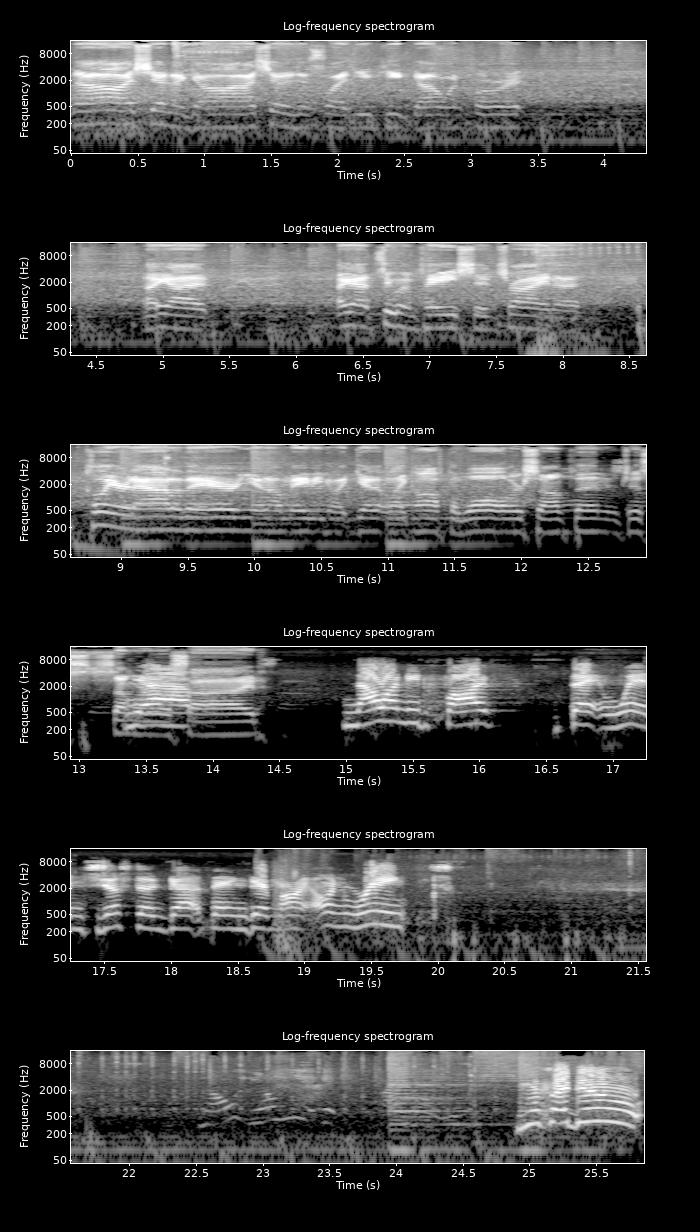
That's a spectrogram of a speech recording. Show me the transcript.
No, I shouldn't have gone. I should have just let you keep going for it. I got, I got too impatient trying to clear it out of there. You know, maybe like get it like off the wall or something, just somewhere Yeah. to the side. Now I need five thing wins just to get thing get my unranked. Yes, I do.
